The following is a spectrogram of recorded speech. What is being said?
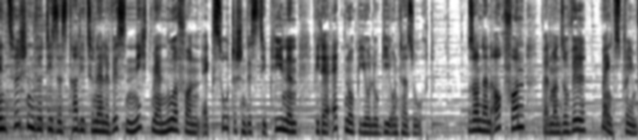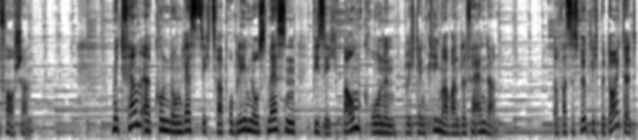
Inzwischen wird dieses traditionelle Wissen nicht mehr nur von exotischen Disziplinen wie der Ethnobiologie untersucht, sondern auch von, wenn man so will, Mainstream-Forschern. Mit Fernerkundung lässt sich zwar problemlos messen, wie sich Baumkronen durch den Klimawandel verändern. Doch was es wirklich bedeutet,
